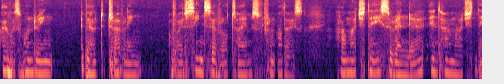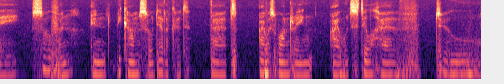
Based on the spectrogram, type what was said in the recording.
I was wondering about traveling, of I've seen several times from others, how much they surrender and how much they soften and become so delicate that I was wondering I would still have to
